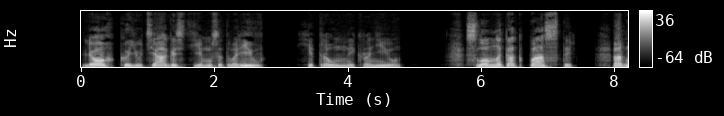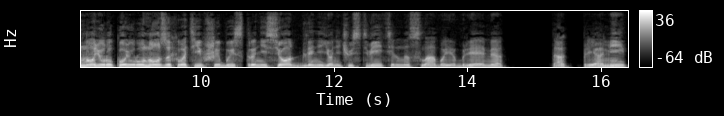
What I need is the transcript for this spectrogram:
Легкою тягость ему сотворил хитроумный кранион словно как пастырь, одною рукою руно захвативший, быстро несет для нее нечувствительно слабое бремя. Так Приамид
